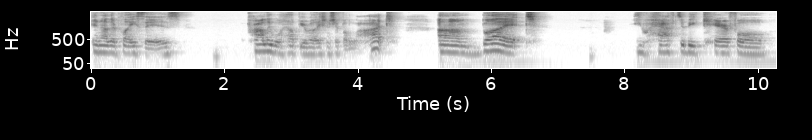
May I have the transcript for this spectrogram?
in other places probably will help your relationship a lot. Um, but you have to be careful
